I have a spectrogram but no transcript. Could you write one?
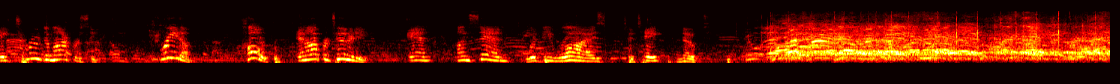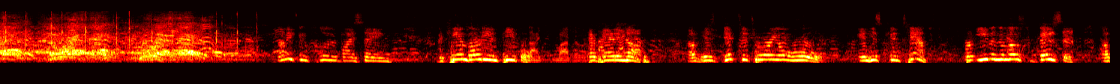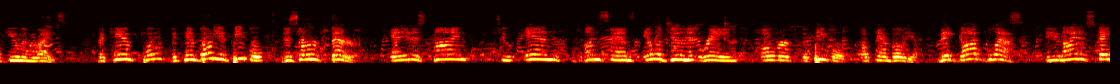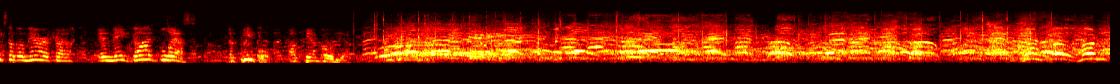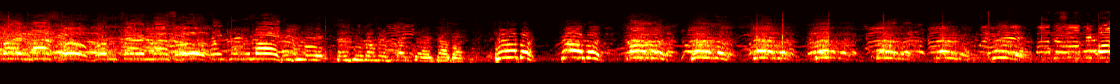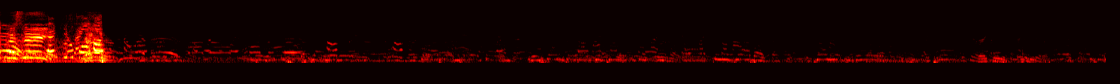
a true democracy, freedom, hope, and opportunity. And Hun Sen would be wise to take note. Let me conclude by saying the Cambodian people have had enough of his dictatorial rule and his contempt for even the most basic of human rights. The, Campo- the Cambodian people deserve better, and it is time to end Hun Sen's illegitimate reign over the people of Cambodia. May God bless the United States of America, and may God bless the people of Cambodia. Thank you, thank you very much, uh, Chabot. Chabot! Chabot! Thank you. Thank you. Thank you. Thank you. Thank you. Thank you.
